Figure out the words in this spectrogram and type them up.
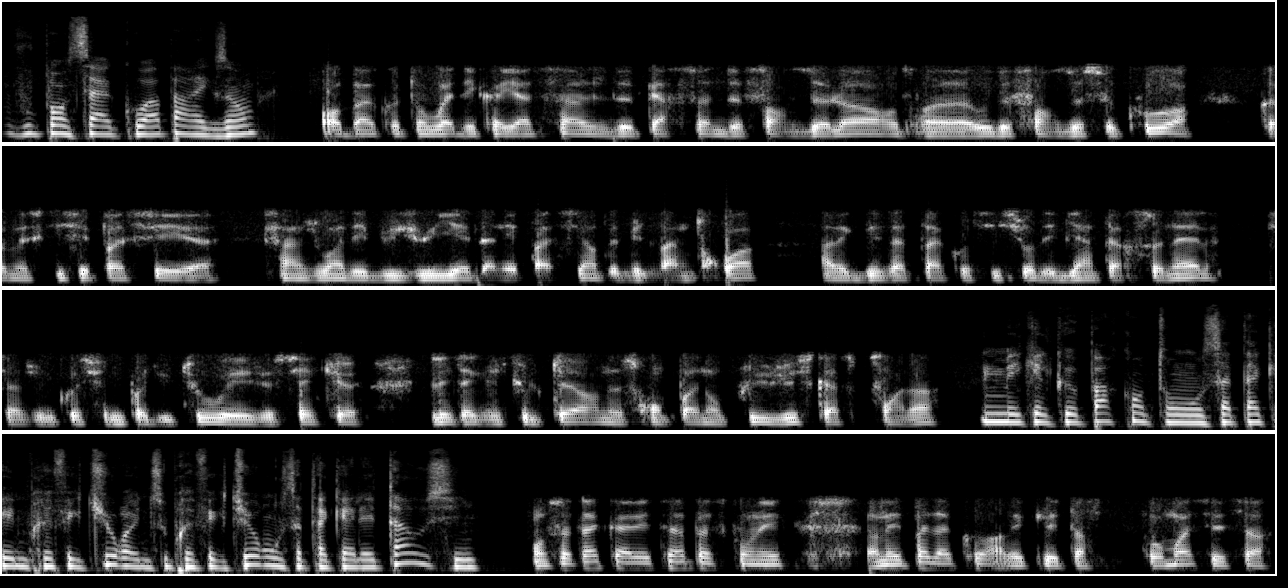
Vous pensez à quoi, par exemple? Oh bah, quand on voit des caillassages de personnes de forces de l'ordre euh, ou de forces de secours, comme ce qui s'est passé euh, fin juin, début juillet de l'année passée, en 2023, avec des attaques aussi sur des biens personnels, ça je ne cautionne pas du tout et je sais que les agriculteurs ne seront pas non plus jusqu'à ce point-là. Mais quelque part, quand on s'attaque à une préfecture, à une sous-préfecture, on s'attaque à l'État aussi. On s'attaque à l'État parce qu'on est on n'est pas d'accord avec l'État. Pour moi, c'est ça.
